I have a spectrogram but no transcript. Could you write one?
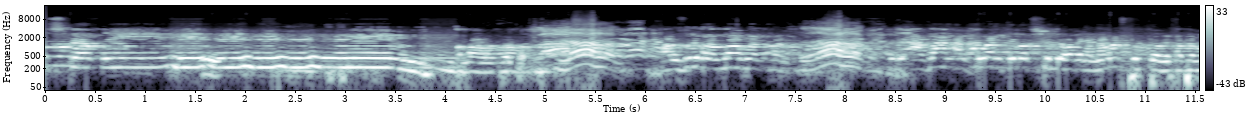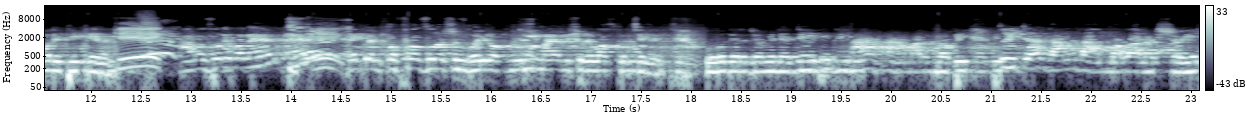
মুস্তাকিম আল্লাহু আকবার আল্লাহু আকবার। আর জোরে বল আল্লাহু আকবার। আল্লাহু আকবার। আযান আর কোরআন তেলাওয়াত শুধু হবে না নামাজ পড়তে হবে কথা বলি ঠিক না ঠিক। আর জোরে বলেন ঠিক। দেখবেন তফাজ্জুল হোসেন ভৈরব কি মায়া বিষয়ে ওয়াজ করছিলেন। ওদের জমিনে যেই দিন আমার নবী দুইটা দাম দাম মোবারক শহীদ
